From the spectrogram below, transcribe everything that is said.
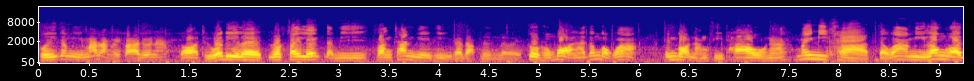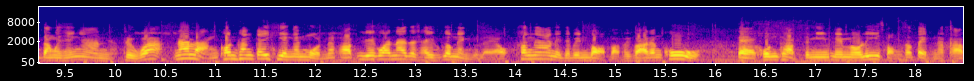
ตัวนี้จะมีม่านหลังไฟฟ้าด้วยนะก็ถือว่าดีเลยรถไซส์เล็ก แต่มีฟังก์ชัน VIP ระดับหนึ่งเลย ส่วนของเบาะนะต้องบอกว่าเป็นเบาะหนังสีเทานะไม่มีขาดแต่ว่ามีร่องรอยตามการใช้งานเนี่ยถือว่าหน้าหลังค่อนข้างใกล้เคียงกันหมดนะครับเรียกว่าน่าจะใช้ทุกตำแหน่งอยู่แล้ว ข้างหน้าเนี่ยจะเป็นเบาะปรับไฟฟ้าทั้งคู่ แต่คนขับจะมีเมมโมรี่2สเต็ปนะครับ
